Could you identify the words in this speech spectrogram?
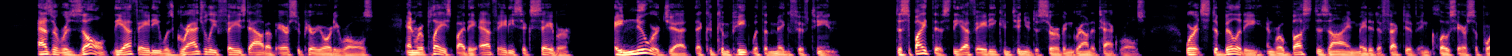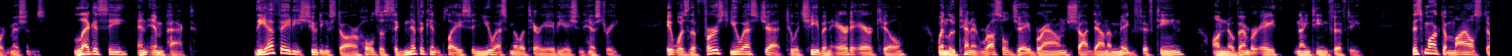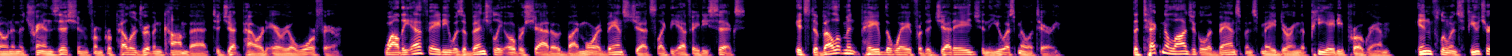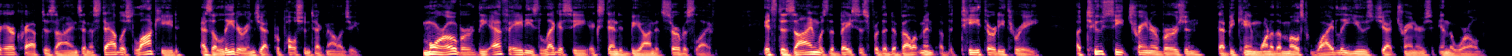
As a result, the F-80 was gradually phased out of air superiority roles and replaced by the F-86 Sabre, a newer jet that could compete with the MiG-15. Despite this, the F-80 continued to serve in ground attack roles, where its stability and robust design made it effective in close air support missions. Legacy and Impact The F-80 Shooting Star holds a significant place in U.S. military aviation history. It was the first U.S. jet to achieve an air-to-air -air kill when Lieutenant Russell J. Brown shot down a MiG-15 on November 8, 1950. This marked a milestone in the transition from propeller-driven combat to jet-powered aerial warfare. While the F-80 was eventually overshadowed by more advanced jets like the F-86, its development paved the way for the jet age in the U.S. military. The technological advancements made during the P-80 program influenced future aircraft designs and established Lockheed as a leader in jet propulsion technology. Moreover, the F-80's legacy extended beyond its service life. Its design was the basis for the development of the T-33, a two-seat trainer version that became one of the most widely used jet trainers in the world.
